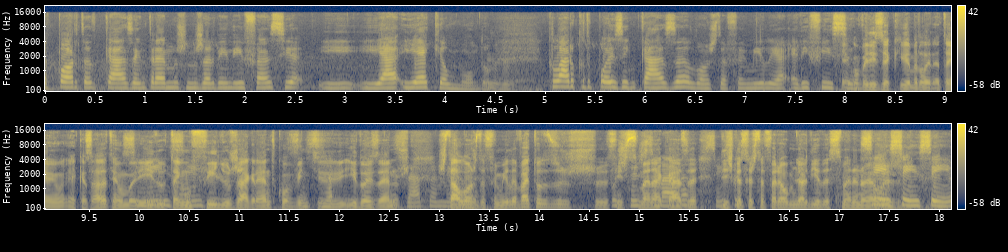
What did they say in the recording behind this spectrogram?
a porta de casa, entramos no jardim de infância e, e, há- e é aquele mundo. Claro que depois em casa, longe da família, é É, difícil. convém dizer que a Madalena tem, é casada, tem um Sim, marido, tem um sim. filho já grande, com 22 anos, exatamente. está longe da família, vai todos os fins de fins de semana, à semana, casa, sim, diz que a sim. sexta-feira é o melhor dia da semana, não é? Sim, Hoje- sim, sim.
